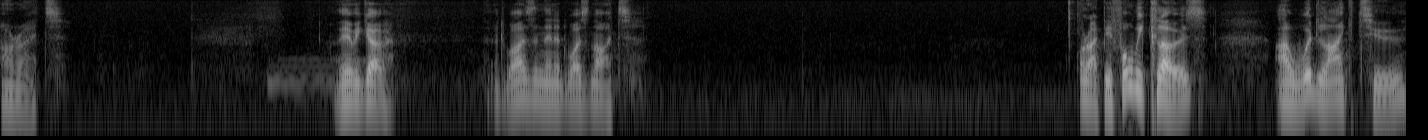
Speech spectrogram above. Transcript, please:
All right. There we go. It was and then it was not. All right, before we close, I would like to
